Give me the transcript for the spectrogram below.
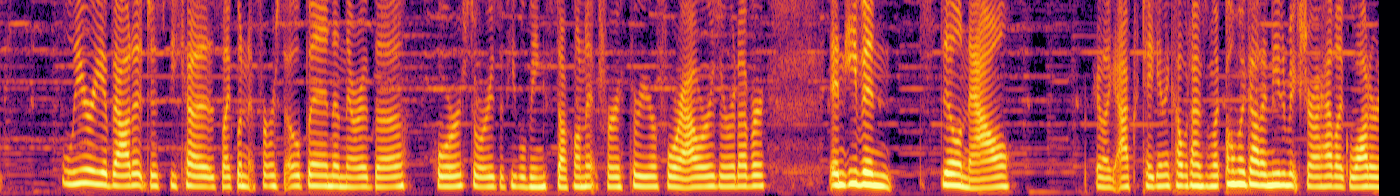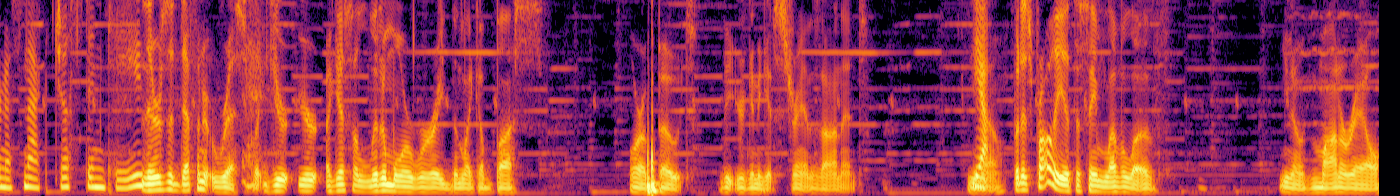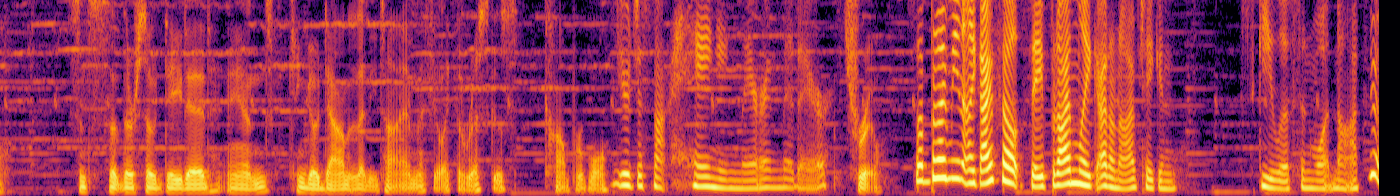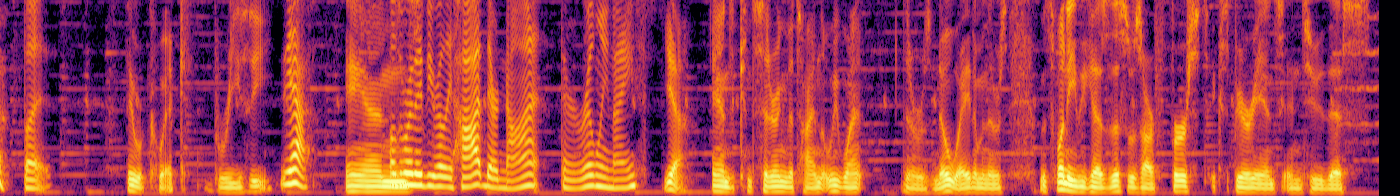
leery about it just because, like, when it first opened and there were the horror stories of people being stuck on it for three or four hours or whatever. And even still now, like, after taking it a couple times, I'm like, oh my God, I need to make sure I have, like, water and a snack just in case. There's a definite risk. Like you're you're I guess a little more worried than like a bus or a boat that you're gonna get stranded on it. Yeah. know? But it's probably at the same level of you know, monorail since they're so dated and can go down at any time. I feel like the risk is comparable. You're just not hanging there in midair. True. So, but I mean, like, I felt safe, but I'm like, I don't know, I've taken ski lifts and whatnot. Yeah. But They were quick, breezy, yeah, and those where they'd be really hot. They're not. They're really nice. Yeah, and considering the time that we went, there was no wait. I mean, there was. It's funny because this was our first experience into this,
